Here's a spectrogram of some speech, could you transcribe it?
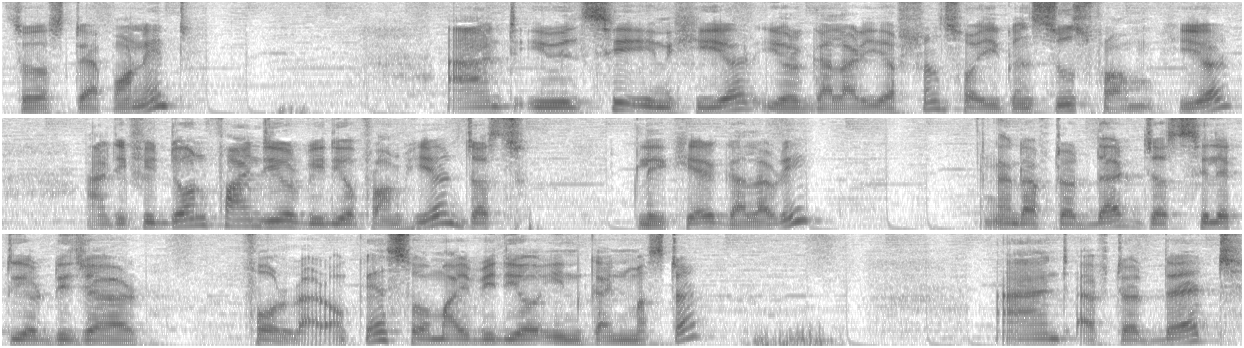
So just tap on it and you will see in here your gallery option. So you can choose from here. And if you don't find your video from here just click here gallery. And after that just select your desired folder okay? So my video in KineMaster and after that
